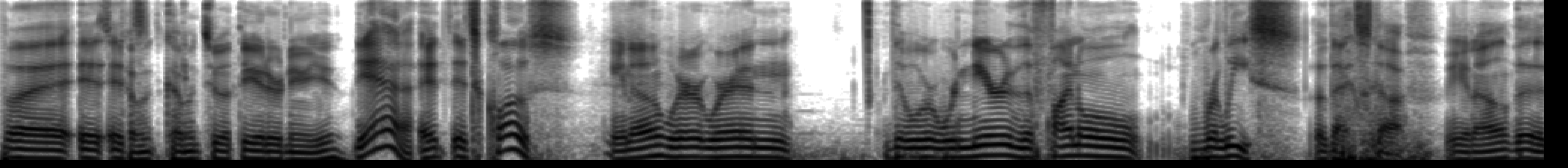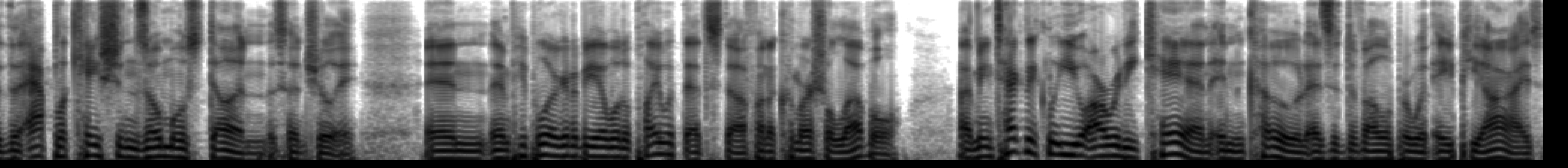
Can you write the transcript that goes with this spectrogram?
but it, it's, it's coming, coming, to a theater near you. Yeah, it, it's close. You know, we're we're in the, we're, we're near the final release of that stuff. You know, the the application's almost done essentially, and and people are going to be able to play with that stuff on a commercial level. I mean, technically, you already can encode as a developer with APIs,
